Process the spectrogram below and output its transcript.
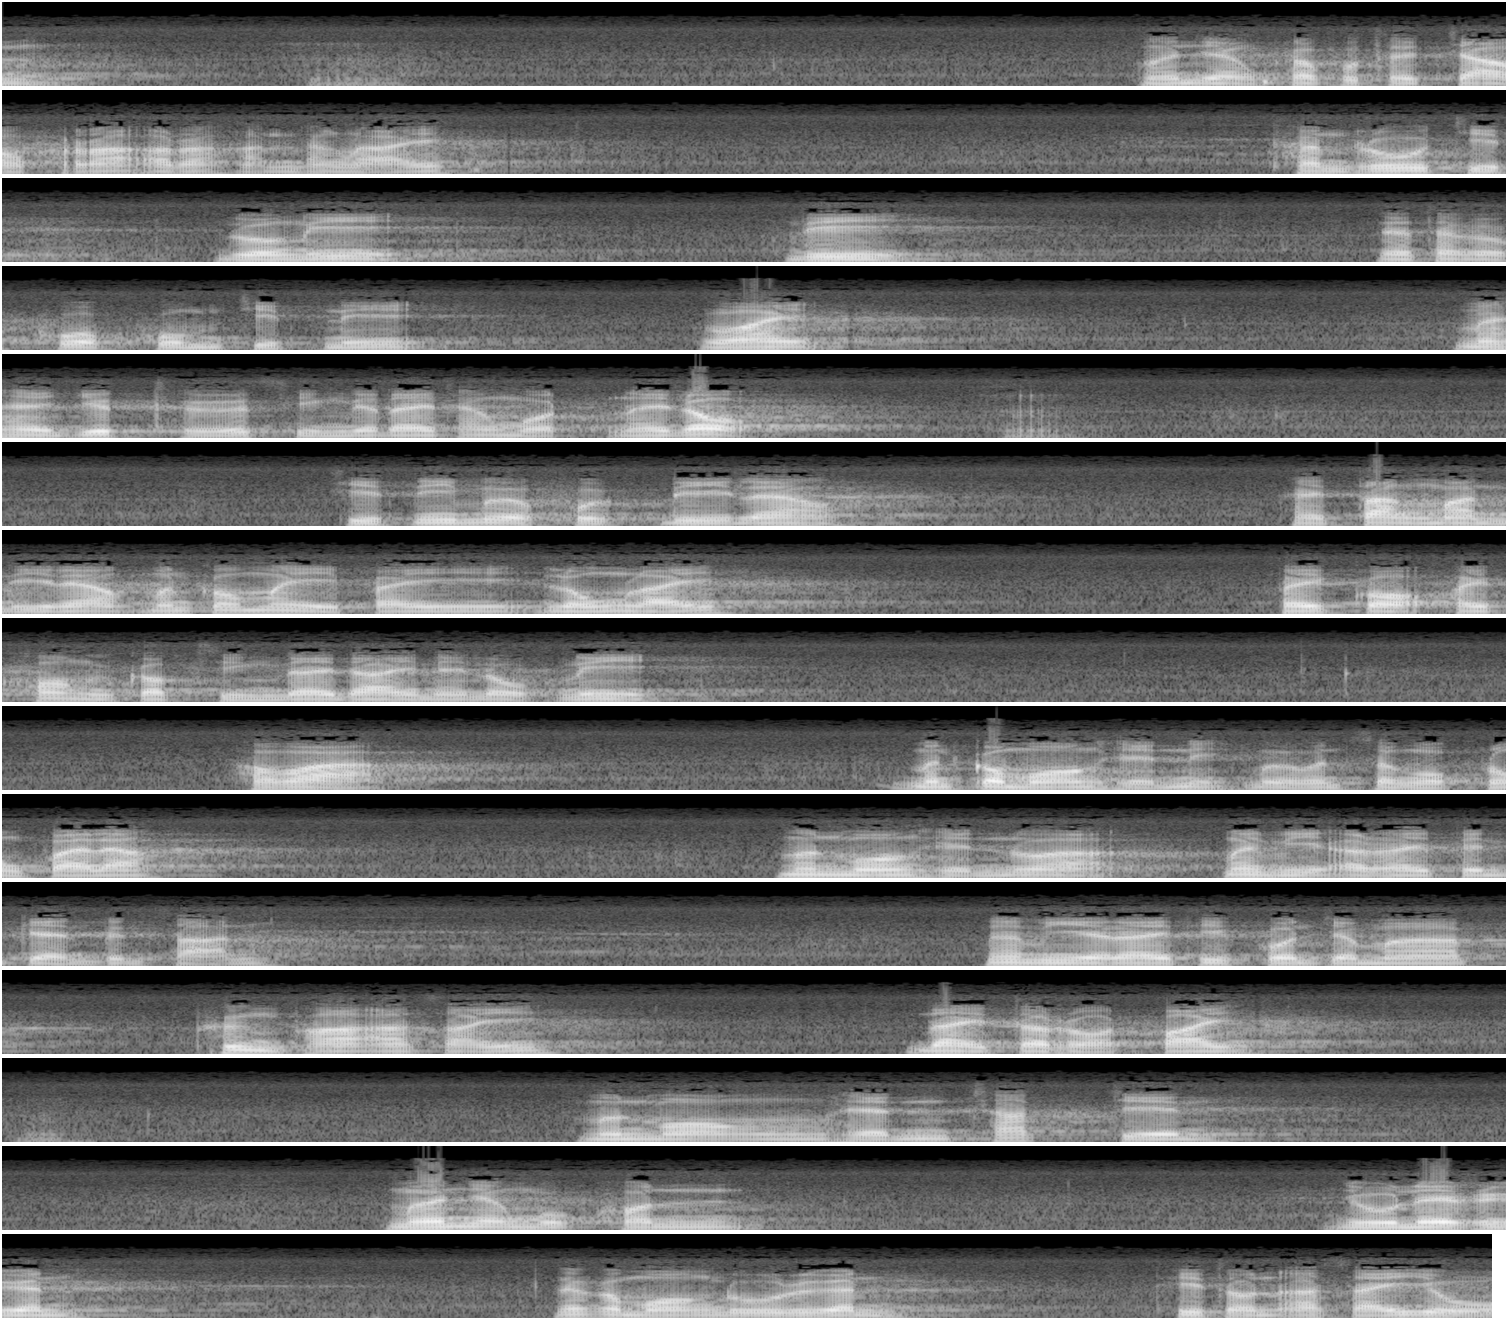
เหมือนอย่างพระพุทธเจ้าพระอรหันต์ทั้งหลาย ท่านรู้จิตดวงนี้ดี แล้วท่านก็ควบคุมจิตนี้ ไว้ ไม่ให้ยึดถือสิ่งใดๆทั้งหมดในโลกจิตนี้เมื่อฝึกดีแล้ว ให้ตั้งมั่นดีแล้ว มันก็ไม่ไปหลงไหล ไปเกาะไปคล้องอยู่กับสิ่งใดๆในโลกนี้ เพราะว่ามันก็มองเห็นนี่ เมื่อมันสงบลงไปแล้ว มันมองเห็นว่า ไม่มีอะไรเป็นแก่นเป็นสาร ไม่มีอะไรที่ควรจะมาพึ่งพาอาศัยได้ตลอดไป มันมองเห็นชัดเจน เหมือนอย่างบุคคลอยู่ในเรือน แล้วก็มองดูเรือนที่ตนอาศัยอยู่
